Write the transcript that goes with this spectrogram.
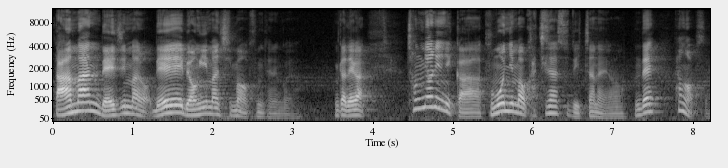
나만 내 집만 내 명의만 집만 없으면 되는 거예요. 그러니까 내가 청년이니까 부모님하고 같이 살 수도 있잖아요. 근데 상관없어요.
